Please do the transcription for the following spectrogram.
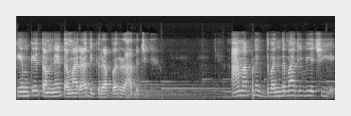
કેમ કે તમને તમારા દીકરા પર રાગ છે. આમ આપણે દ્વંદમાં જીવીએ છીએ.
